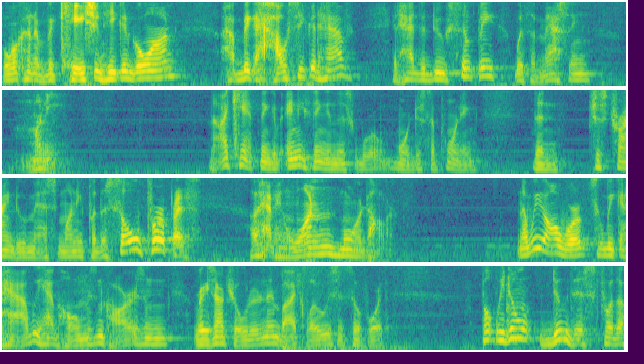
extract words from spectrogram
or what kind of vacation he could go on, how big a house he could have. It had to do simply with amassing money. Now, I can't think of anything in this world more disappointing than just trying to amass money for the sole purpose of having one more dollar. Now, we all work so we can have. We have homes and cars and raise our children and buy clothes and so forth. But we don't do this for the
